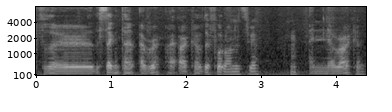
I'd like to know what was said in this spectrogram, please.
For the second time ever, I archived their photo on Instagram. Hmm. I never archive.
